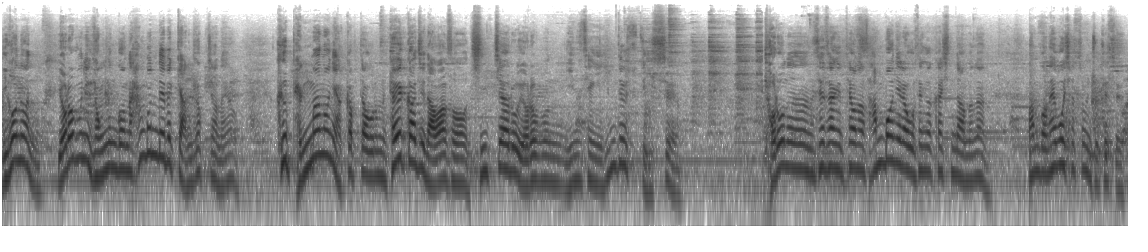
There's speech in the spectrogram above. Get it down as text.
이거는 여러분이 겪는 거는 한 군데밖에 안 겪잖아요. 그 100만 원이 아깝다 그러면 해외까지 나와서 진짜로 여러분 인생이 힘들 수도 있어요. 결혼은 세상에 태어나서 한 번이라고 생각하신다면은 한번 해보셨으면 좋겠어요.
